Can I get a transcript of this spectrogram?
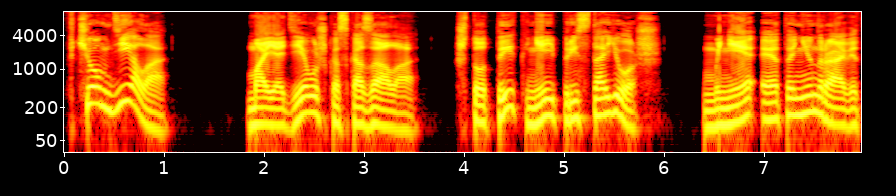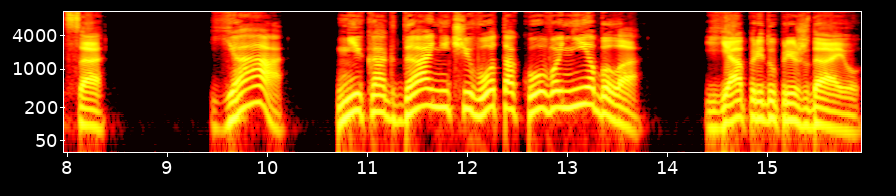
В чем дело? Моя девушка сказала, что ты к ней пристаешь. Мне это не нравится. Я? Никогда ничего такого не было. Я предупреждаю,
